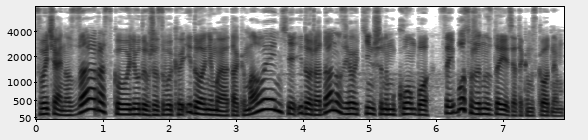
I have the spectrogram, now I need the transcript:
Звичайно, зараз, коли люди вже звикли і до аніме атаки маленькі, і до Радана з його кінченим комбо, цей бос уже не здається таким складним.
